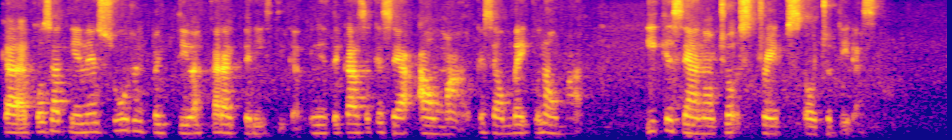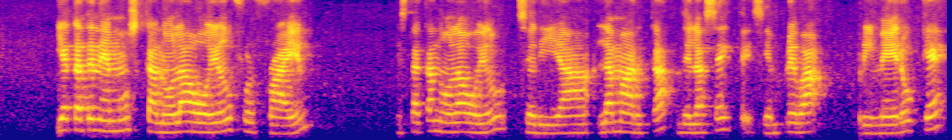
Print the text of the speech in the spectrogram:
Cada cosa tiene sus respectivas características. En este caso, que sea ahumado, que sea un bacon ahumado y que sean ocho strips, ocho tiras. Y acá tenemos canola oil for frying. Esta canola oil sería la marca del aceite. Siempre va primero que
